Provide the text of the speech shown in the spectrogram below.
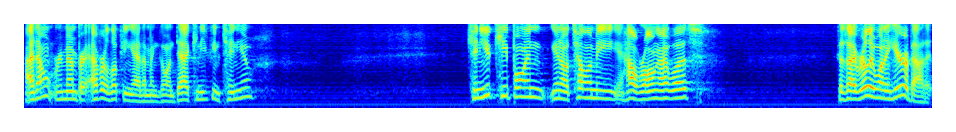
I don't remember ever looking at him and going, Dad, can you continue? Can you keep on, you know, telling me how wrong I was? Because I really want to hear about it.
